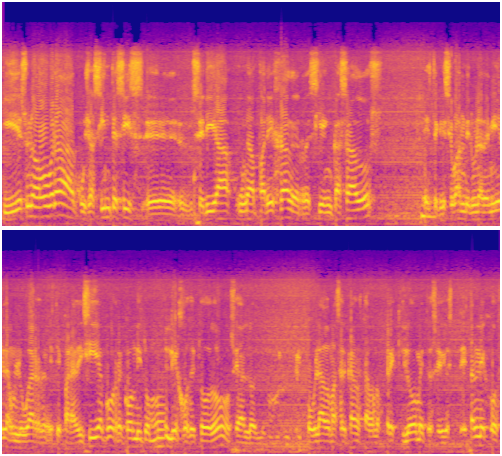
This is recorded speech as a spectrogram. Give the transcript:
Y es una obra cuya síntesis eh, sería una pareja de recién casados este, que se van de luna de miel a un lugar este, paradisíaco, recóndito, muy lejos de todo, o sea, el poblado más cercano está a unos 3 kilómetros, están lejos,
